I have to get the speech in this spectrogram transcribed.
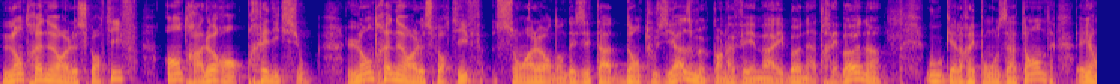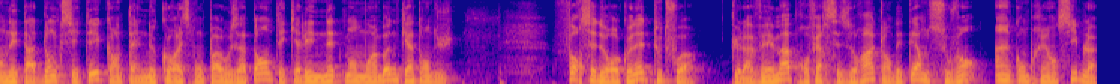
l'entraîneur et le sportif entrent alors en prédiction. L'entraîneur et le sportif sont alors dans des états d'enthousiasme quand la VMA est bonne à très bonne, ou qu'elle répond aux attentes, et en état d'anxiété quand elle ne correspond pas aux attentes et qu'elle est nettement moins bonne qu'attendue. Force est de reconnaître toutefois que la VMA profère ses oracles en des termes souvent incompréhensibles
